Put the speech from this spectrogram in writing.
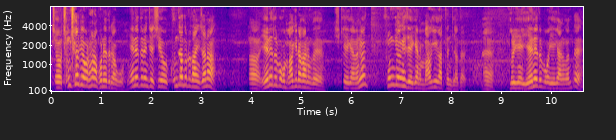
저 정찰병을 하나 보내더라고. 얘네들은 이제 저 군단으로 다니잖아. 어, 얘네들 보고 마귀라고 하는 거예요. 쉽게 얘기하면은 성경에서 얘기하는 마귀 같은 자들. 예. 그리고 얘- 얘네들 보고 얘기하는 건데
